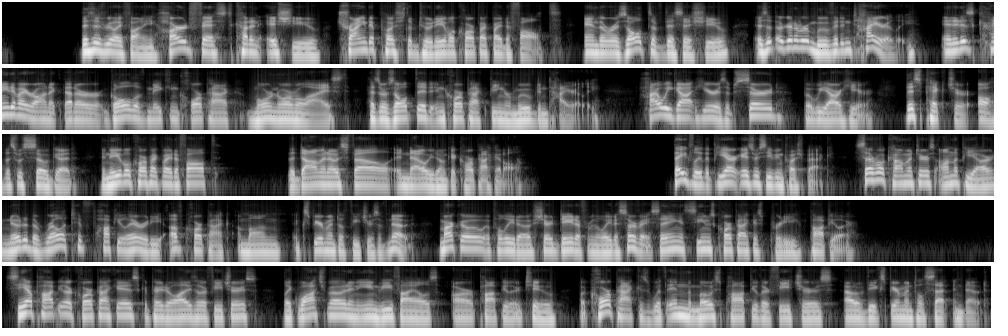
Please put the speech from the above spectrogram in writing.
This is really funny. Hardfist cut an issue trying to push them to enable Corepack by default. And the result of this issue is that they're going to remove it entirely. And it is kind of ironic that our goal of making Corepack more normalized has resulted in Corepack being removed entirely. How we got here is absurd, but we are here. This picture, oh, this was so good. Enable Corepack by default, the dominoes fell, and now we don't get Corepack at all. Thankfully, the PR is receiving pushback. Several commenters on the PR noted the relative popularity of Corepack among experimental features of Node. Marco Ippolito shared data from the latest survey, saying it seems Corepack is pretty popular. See how popular Corepack is compared to a lot of these other features? Like watch mode and env files are popular too, but Corepack is within the most popular features out of the experimental set in Node.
